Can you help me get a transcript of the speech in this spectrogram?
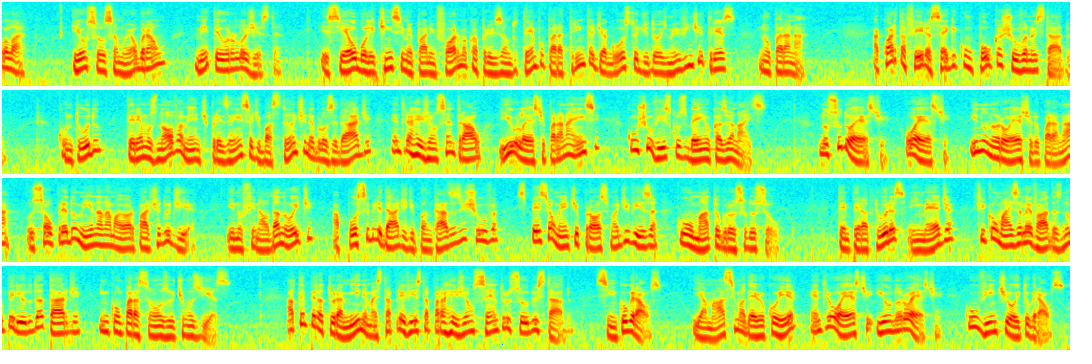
Olá, eu sou Samuel Brown, meteorologista. Esse é o Boletim Cimepar Informa com a previsão do tempo para 30 de agosto de 2023, no Paraná. A quarta-feira segue com pouca chuva no estado. Contudo, teremos novamente presença de bastante nebulosidade entre a região central e o leste paranaense, com chuviscos bem ocasionais. No sudoeste, oeste e no noroeste do Paraná, o sol predomina na maior parte do dia, e no final da noite, a possibilidade de pancadas de chuva, especialmente próximo à divisa com o Mato Grosso do Sul. Temperaturas, em média, ficam mais elevadas no período da tarde em comparação aos últimos dias. A temperatura mínima está prevista para a região centro-sul do estado, 5 graus, e a máxima deve ocorrer entre o oeste e o noroeste, com 28 graus.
